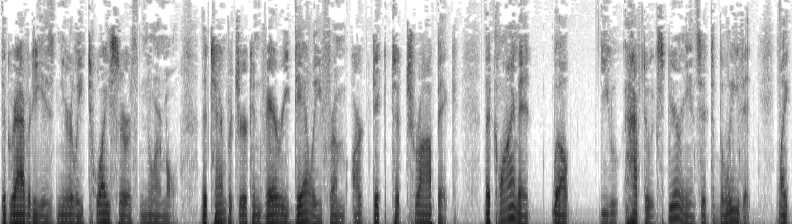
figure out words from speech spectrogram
The gravity is nearly twice Earth normal. The temperature can vary daily from arctic to tropic. The climate well, you have to experience it to believe it, like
